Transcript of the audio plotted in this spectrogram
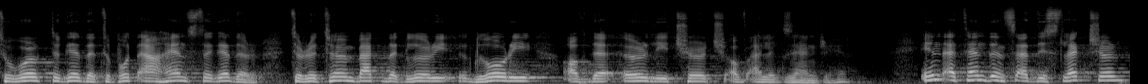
to work together, to put our hands together, to return back the glory, glory of the early church of Alexandria. In attendance at this lecture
